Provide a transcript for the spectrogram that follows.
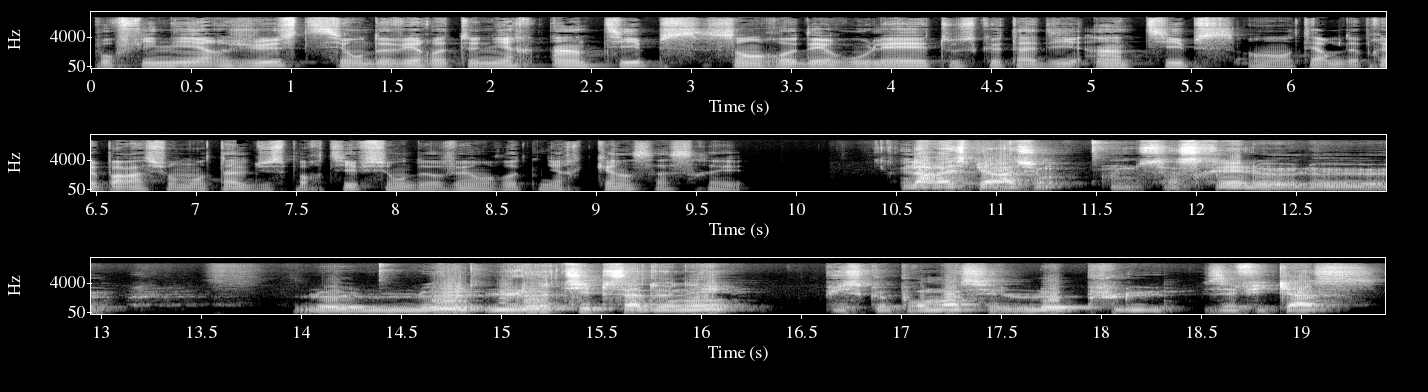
pour finir, juste si on devait retenir un tips sans redérouler tout ce que tu as dit, un tips en termes de préparation mentale du sportif, si on devait en retenir qu'un, ça serait La respiration. Ça serait le, le, le, le tips à donner, puisque pour moi c'est le plus efficace,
